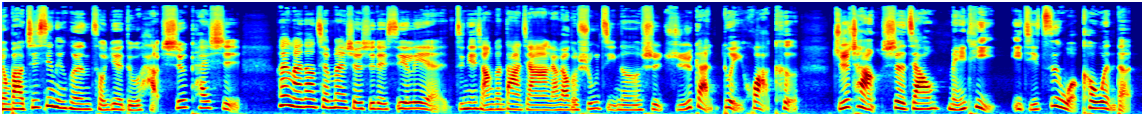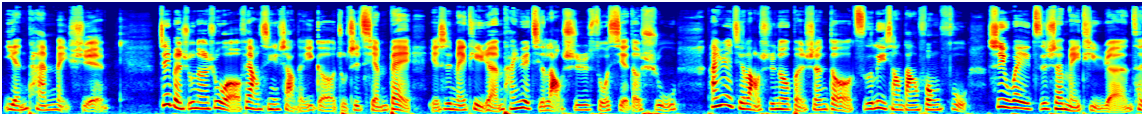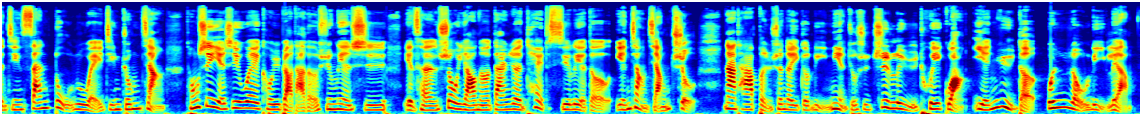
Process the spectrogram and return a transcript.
拥抱知性灵魂，从阅读好书开始。欢迎来到千嫚说书的系列。今天想要跟大家聊聊的书籍呢，是《质感对话课：职场、社交、媒体以及自我叩问的言谈美学》。这本书呢，是我非常欣赏的一个主持前辈，也是媒体人潘越祺老师所写的书。潘越祺老师呢，本身的资历相当丰富，是一位资深媒体人，曾经三度入围金钟奖，同时也是一位口语表达的训练师，也曾受邀呢担任 TED 系列的演讲讲者。那他本身的一个理念，就是致力于推广言语的温柔力量。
